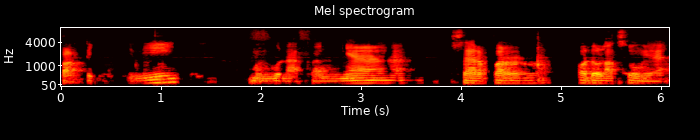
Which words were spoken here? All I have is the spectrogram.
praktik ini menggunakannya server Odo langsung ya.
